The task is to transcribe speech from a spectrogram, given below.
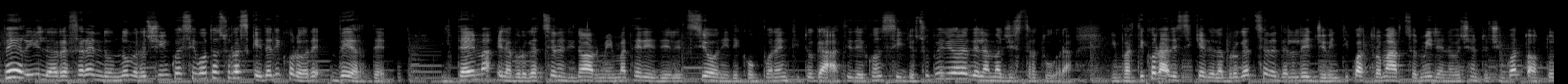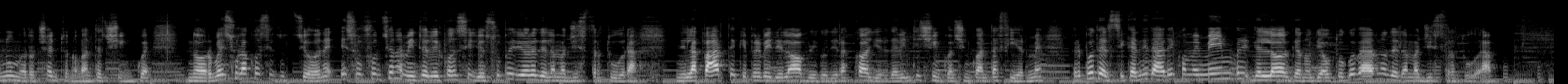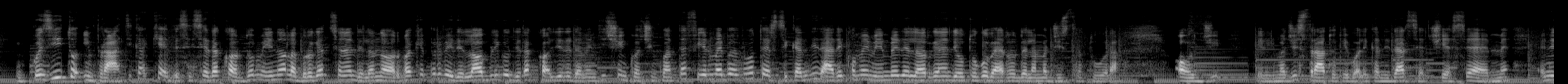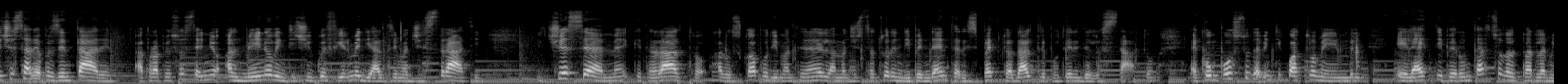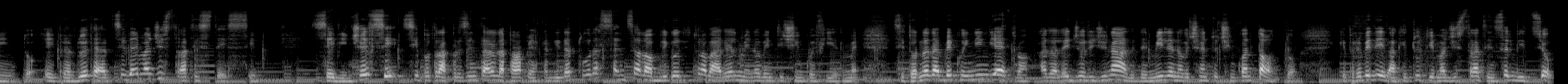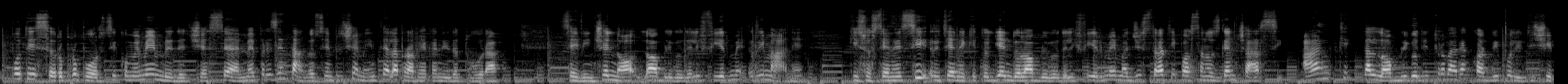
Per il referendum numero 5 si vota sulla scheda di colore verde. Il tema è l'abrogazione di norme in materia di elezioni dei componenti togati del Consiglio Superiore della Magistratura. In particolare si chiede l'abrogazione della legge 24 marzo 1958 numero 195, norme sulla Costituzione e sul funzionamento del Consiglio Superiore della Magistratura, nella parte che prevede l'obbligo di raccogliere da 25 a 50 firme per potersi candidare come membri dell'organo di autogoverno della magistratura. Il quesito, in pratica, chiede se sia d'accordo o meno all'abrogazione della norma che prevede l'obbligo di raccogliere da 25 a 50 firme per potersi candidare come membri dell'organo di autogoverno della magistratura. Oggi, per il magistrato che vuole candidarsi al CSM, è necessario presentare a proprio sostegno almeno 25 firme di altri magistrati il CSM, che tra l'altro ha lo scopo di mantenere la magistratura indipendente rispetto ad altri poteri dello Stato, è composto da 24 membri, eletti per un terzo dal Parlamento e per due terzi dai magistrati stessi. Se vince il sì, si potrà presentare la propria candidatura senza l'obbligo di trovare almeno 25 firme. Si tornerebbe quindi indietro alla legge originale del 1958, che prevedeva che tutti i magistrati in servizio potessero proporsi come membri del CSM presentando semplicemente la propria candidatura. Se vince il no, l'obbligo delle firme rimane. Chi sostiene il sì ritiene che togliendo l'obbligo delle firme i magistrati possano sganciarsi anche dall'obbligo di trovare accordi politici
